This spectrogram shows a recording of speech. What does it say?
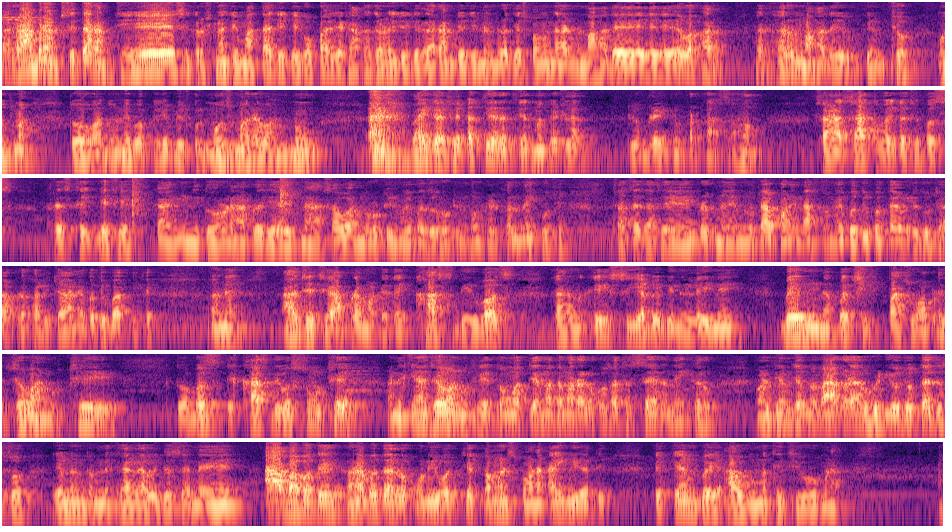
રામ રામ, સીતારામ. જય શ્રી કૃષ્ણજી માતાજી, જય ગોપાલજી ઠાકરજી જિનેન્દ્ર જય સ્વામિનારાયણ, મહાદેવ, હર હર હર મહાદેવ. કેમ છો? મોજમાં? તો વાંધો નહીં બાપલી બિલકુલ મોજમાં રહેવાનું. વાગ્યા છે, અત્યારે, અત્યારમાં કેટલા? ટ્યુબલાઇટનો પ્રકાશ, હા. સાડા સાત વાગ્યા છે, બસ ફ્રેશ થઈ ગયા છે કાયમીની ધોરણે આપણે જે રીતના સવારનું રૂટીન હોય, બધું રૂટીન કમ્પ્લીટ કરી નાખ્યું છે. સાથે સાથે પ્રજ્ઞ, એમનો ચા પાણી, નાસ્તો ને એ બધું પતાવી લીધું છે. આપણે ખાલી ચા ને બધું બાકી છે. અને આજે છે આપણા માટે કંઈક ખાસ દિવસ, કારણ કે સિયા બેબીને લઈને બે મહિના પછી પાછું આપણે જવાનું છે. તો બસ એ ખાસ દિવસ શું છે અને ક્યાં જવાનું છે એ તો હું અત્યારમાં તમારા લોકો સાથે શેર નહીં કરું. પણ જેમ જેમ તમે આગળ આ વીડિયો જોતા જશો, એમ એમ તમને ખ્યાલ આવી જશે અને આ બાબતે ઘણા બધા લોકોની વચ્ચે કમેન્ટ્સ પણ આવી હતી. કે કેમ ભાઈ આવું નથી થયું હમણાં?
